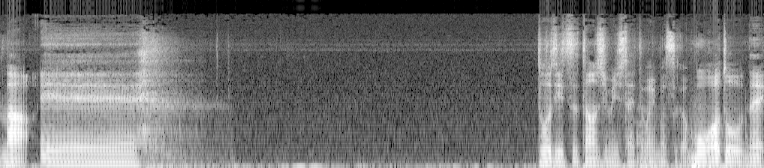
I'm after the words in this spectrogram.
まあ、えー、当日楽しみにしたいと思いますが、もうあとね、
